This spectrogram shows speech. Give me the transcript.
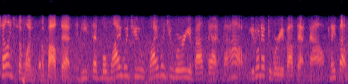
telling someone about that and he said, "Well, why would you why would you worry about that now? You don't have to worry about that now." And I thought,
